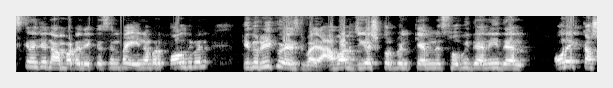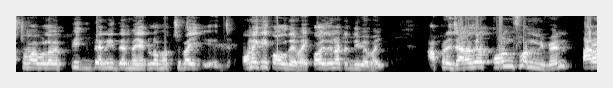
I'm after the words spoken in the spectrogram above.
স্ক্রিনে যে নাম্বারটা দেখতেছেন ভাই, এই নাম্বারে কল দিবেন। কিন্তু রিকোয়েস্ট ভাই, আবার জিজ্ঞেস করবেন কেমনে ছবি দেন, ই দেন, অনেক কাস্টমার বলবে পিক দেন, ই দেন ভাই, এগুলো হচ্ছে ভাই, অনেকেই কল দেয় ভাই, কয়জন একটা দিবে ভাই? আপনি যারা যারা কনফার্ম নেবেন, তারা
